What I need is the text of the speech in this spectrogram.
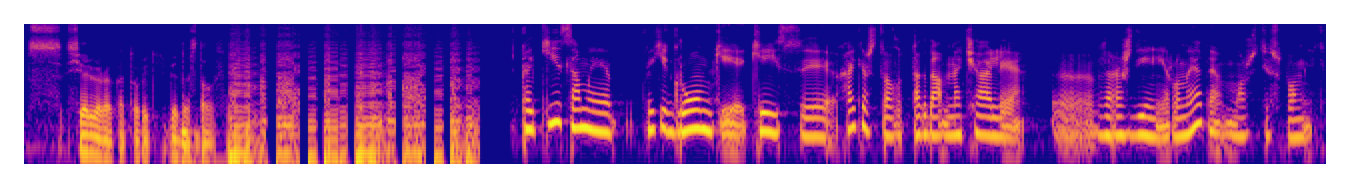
с сервера, который тебе достался. Какие самые какие громкие кейсы хакерства вот тогда в начале э, в зарождении Рунета можете вспомнить,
